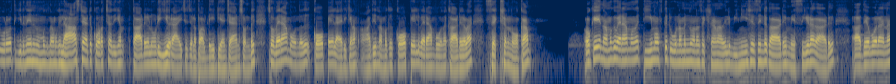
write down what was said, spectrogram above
യൂറോ തീരുന്നതിന് നമുക്ക് നമുക്ക് ലാസ്റ്റായിട്ട് കുറച്ചധികം കാർഡുകളും കൂടി ഈ ഒരാഴ്ച ചിലപ്പോൾ അപ്ഡേറ്റ് ചെയ്യാൻ ചാൻസ് ഉണ്ട്. സോ വരാൻ പോകുന്നത് കോപ്പയിലായിരിക്കണം. ആദ്യം നമുക്ക് കോപ്പയിൽ വരാൻ പോകുന്ന കാർഡുകളെ സെക്ഷൻ നോക്കാം. ഓക്കെ നമുക്ക് വരാൻ പോകുന്ന ടീം ഓഫ് ദി ടൂർണമെന്റ് എന്ന് പറഞ്ഞ സെക്ഷനാണ് അതിൽ വിനീഷ്യസിന്റെ കാർഡ് മെസ്സിയുടെ കാർഡ് അതേപോലെ തന്നെ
